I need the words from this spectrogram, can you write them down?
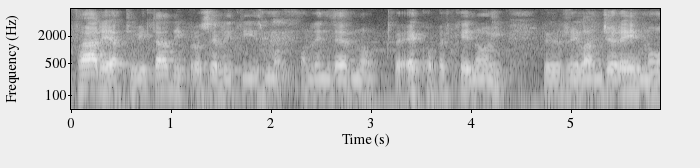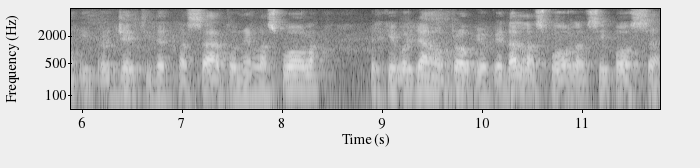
fare attività di proselitismo all'interno, ecco perché noi eh, i progetti del passato nella scuola, perché vogliamo proprio che dalla scuola si possa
